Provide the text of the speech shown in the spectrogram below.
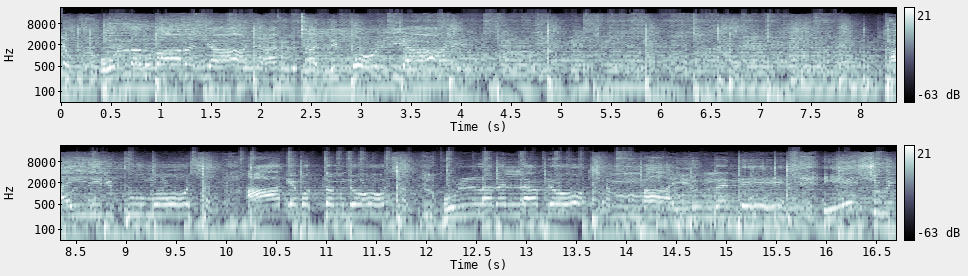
ശരിക്കും ഉള്ളത് പറഞ്ഞ ഞാനൊരു തല്ലിപ്പോളിയാണ്. കയ്യിലിരിപ്പു മോശം ആകെ മൊത്തം രോഷം. ഉള്ളതെല്ലാം രോഷം ആയിരുന്നെ യേശുവിൻ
